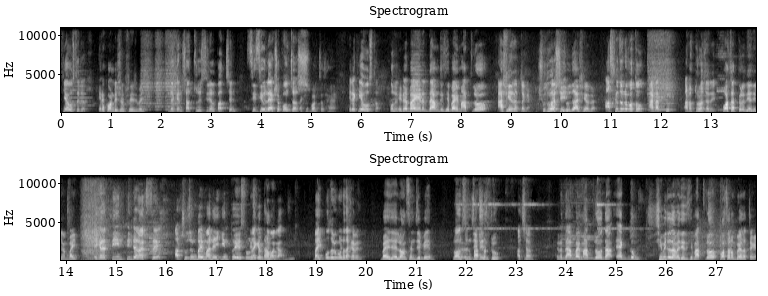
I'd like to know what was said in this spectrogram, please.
কি অবস্থা এটা? এটা কন্ডিশন ফ্রেশ ভাই। দেখেন সাতচল্লিশ সিরিয়াল পাচ্ছেন। সিসি হলো একশো পঞ্চাশ। একশো পঞ্চাশ হ্যাঁ। এটা কি অবস্থা? বলেন। এটা ভাই এটার দাম দিছে ভাই মাত্র আশি হাজার টাকা। শুধু আশি? শুধু আশি হাজার। আজকের জন্য কত? আটাত্তর। আটাত্তর হাজারে। পঁচাত্তরে দিয়ে দিলাম ভাই। এখানে তিন তিনটা রাখছে। আর সুজন ভাই মানেই কিন্তু এসরোর নাকি ধামাকা। ভাই প্রথমে কোনটা দেখাবেন? ভাই যে Loncin GP Loncin version two আচ্ছা। এটা দাম ভাই মাত্র একদম সীমিত দামে দিয়ে দিচ্ছি মাত্র পঁচানব্বই হাজার টাকা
